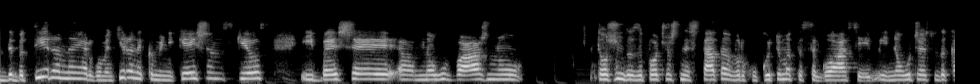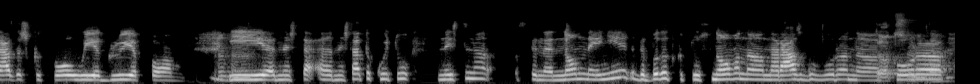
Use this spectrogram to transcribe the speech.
дебатиране, аргументиране, communication skills и беше а, много важно точно да започваш нещата, върху които имате съгласие и много често да казваш какво we agree upon. Mm-hmm. И неща, нещата, които наистина сте на едно мнение, да бъдат като основа на, на разговора, на Точно, спора да.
